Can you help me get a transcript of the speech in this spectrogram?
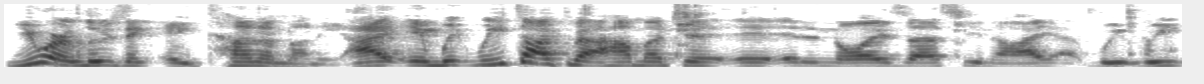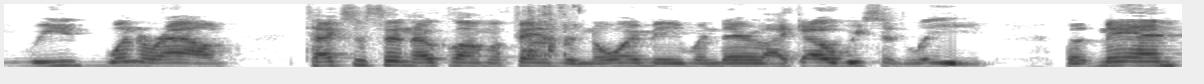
You are losing a ton of money. I and we, we talked about how much it, it, annoys us. You know, I we, we we went around. Texas and Oklahoma fans annoy me when they're like, "Oh, we should leave." But man,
